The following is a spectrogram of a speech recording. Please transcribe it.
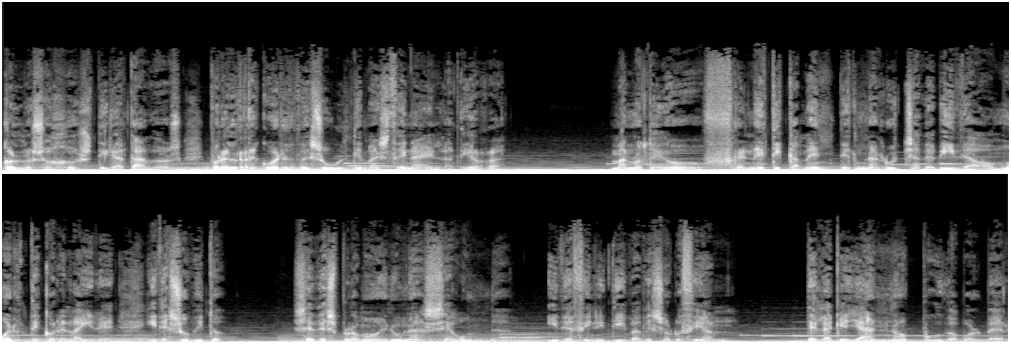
con los ojos dilatados por el recuerdo de su última escena en la Tierra, manoteó frenéticamente en una lucha de vida o muerte con el aire y de súbito se desplomó en una segunda y definitiva disolución, de la que ya no pudo volver,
